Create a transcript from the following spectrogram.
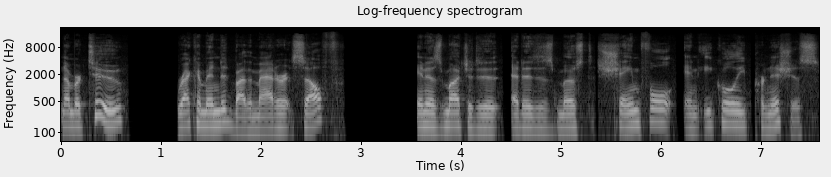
number two, recommended by the matter itself, inasmuch as it is most shameful and equally pernicious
